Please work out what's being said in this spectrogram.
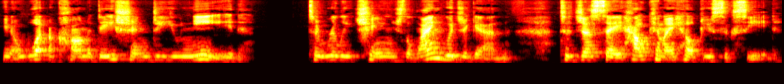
you know, what accommodation do you need to really change the language again, to just say, how can I help you succeed?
